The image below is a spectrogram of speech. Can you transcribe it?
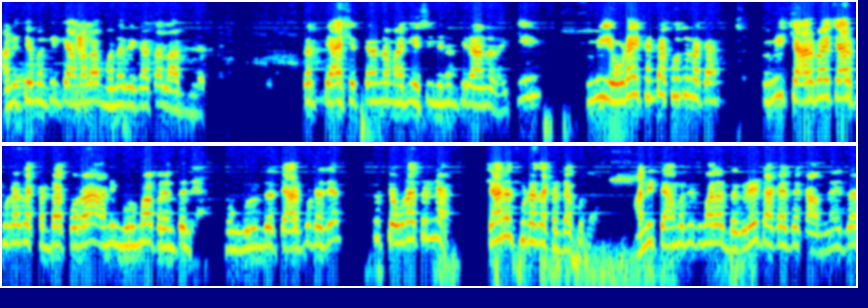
आणि ते म्हणतील की आम्हाला मनरेगाचा लाभ मिळत नाही. तर त्या शेतकऱ्यांना माझी अशी विनंती राहणार आहे की तुम्ही एवढाही खड्डा खोदू नका. तुम्ही चार बाय चार फुटाचा खड्डा खोरा आणि मुरमापर्यंत न्या. मग मुरुम जर चार फूट असेल तर तेवढा तर न्या. चारच फुटाचा खड्डा खोदा आणि त्यामध्ये तुम्हाला दगडे टाकायचं काम नाही. जर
